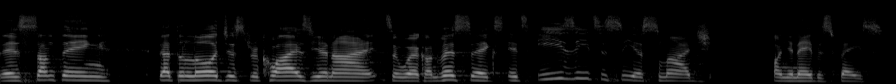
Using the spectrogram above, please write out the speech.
There's something that the Lord just requires you and I to work on. Verse 6 it's easy to see a smudge on your neighbor's face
